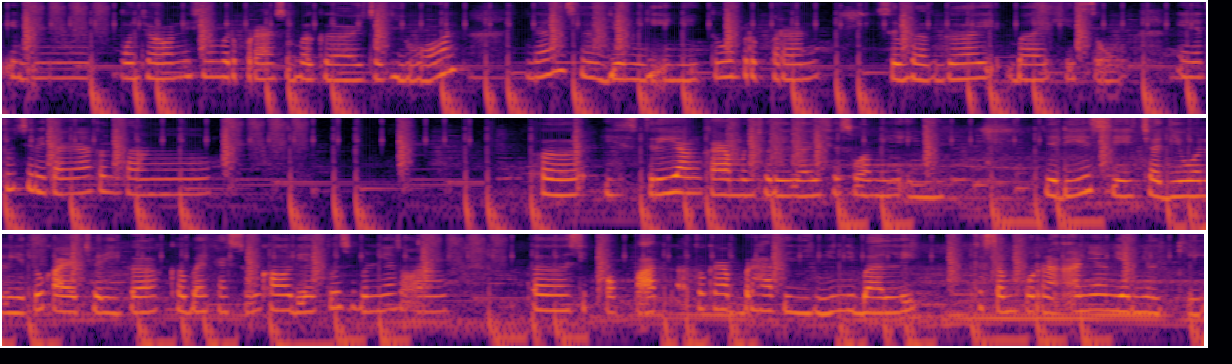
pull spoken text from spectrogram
ini Moon Chae Won di sini berperan sebagai Cha Ji Won dan si Lee Joon Gi ini tuh berperan sebagai Bae Hee Sung ini tuh ceritanya tentang uh, istri yang kayak mencurigai si suaminya ini. Jadi si Cha Ji Won itu kayak curiga ke Baek Sung kalau dia tuh sebenarnya seorang uh, psikopat atau kayak berhati dingin di balik kesempurnaan yang dia miliki.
